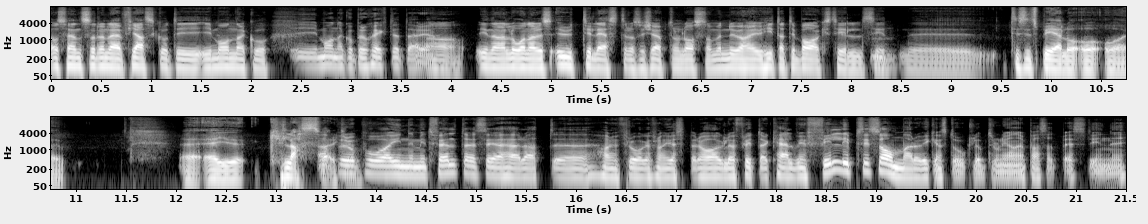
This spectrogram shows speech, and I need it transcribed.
och sen så den där fiaskot i, i Monaco. I Monaco-projektet där ja. Ja, innan han lånades ut till Leicester och så köpte de loss honom. Men nu har han ju hittat tillbaks till sitt, Mm. eh, till sitt spel och, och, och eh, är ju klass verkligen. Apropå inne mittfältare ser jag här att, uh, har en fråga från Jesper Haglöf, flyttar Calvin Phillips i sommar och vilken storklubb tror ni han har passat bäst in i?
